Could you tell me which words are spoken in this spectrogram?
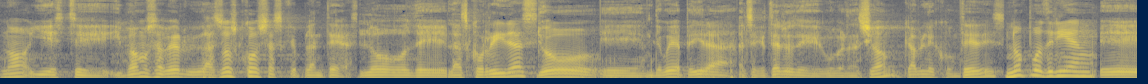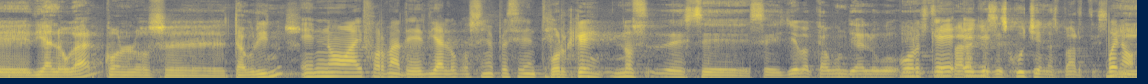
no, y este y vamos a ver las dos cosas que planteas. Lo de las corridas, yo eh, le voy a pedir al secretario de Gobernación que hable con ustedes. ¿No podrían eh, dialogar con los eh, taurinos? no hay forma de diálogo, señor presidente. ¿Por qué no este, se lleva a cabo un diálogo Porque este, para que se escuchen las partes. Bueno. y,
